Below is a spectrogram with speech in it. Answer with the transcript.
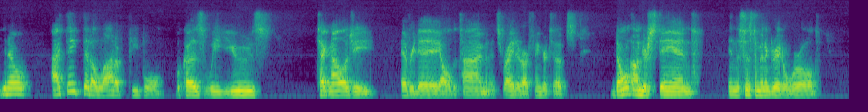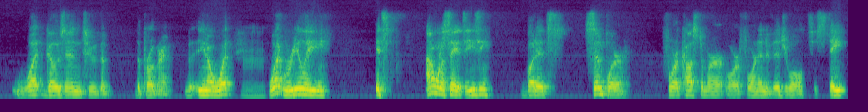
you know, I think that a lot of people, because we use technology every day, all the time, and it's right at our fingertips, don't understand in the system integrator world what goes into the the program. You know what mm-hmm. what really it's I don't want to say it's easy, but it's simpler for a customer or for an individual to state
